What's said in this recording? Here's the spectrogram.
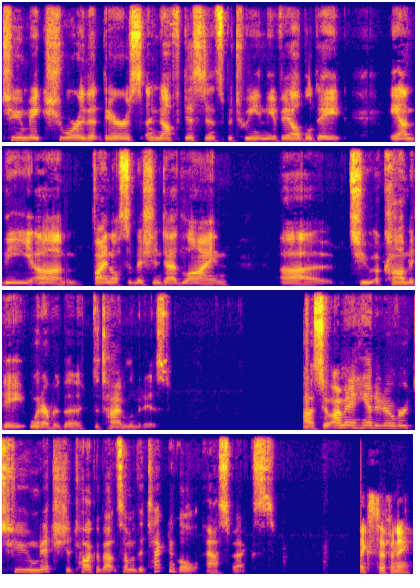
to make sure that there's enough distance between the available date and the um, final submission deadline uh, to accommodate whatever the, the time limit is. Uh, so I'm going to hand it over to Mitch to talk about some of the technical aspects. Thanks, Tiffany.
